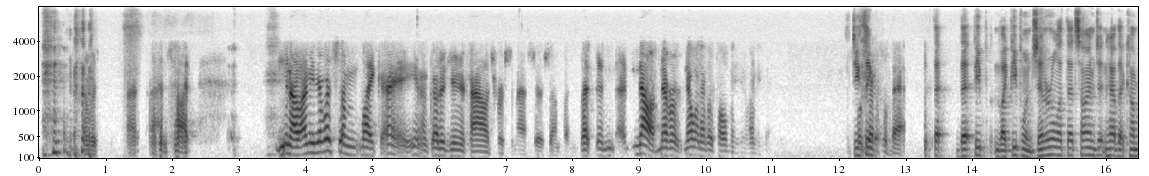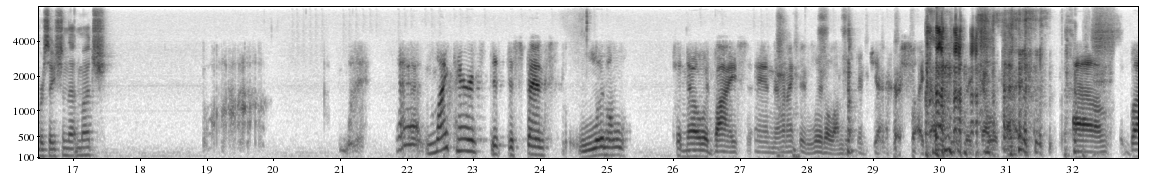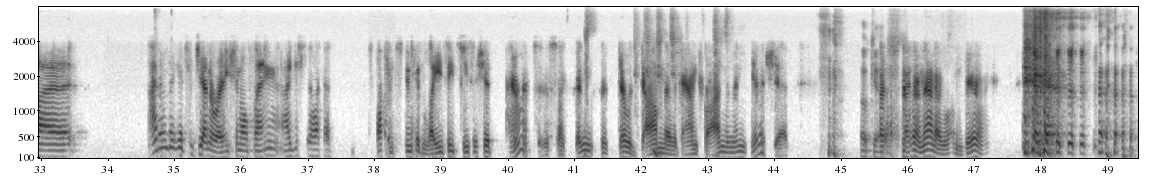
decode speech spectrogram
It was, I, I thought, you know, I mean, there was some like, hey, you know, go to junior college for a semester or something. But and, uh, no, I've never, no one ever told me anything. do you For think good or for bad? That that people like people in general at that time didn't have that conversation that much? Uh, my parents di- dispensed little to no advice, and when I say little, I'm just being generous. Like, um, but I don't think it's a generational thing. I just feel like I fucking stupid, lazy piece of shit parents. It's just like couldn't they were dumb, they were downtrodden, and didn't give a shit. Okay. But other than that, I love them dearly.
